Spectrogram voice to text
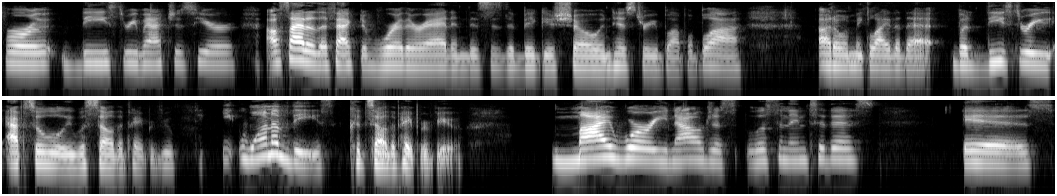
for these three matches here. Outside of the fact of where they're at, and this is the biggest show in history, blah blah blah. I don't make light of that, but these three absolutely would sell the pay per view. One of these could sell the pay per view. My worry now, just listening to this, is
